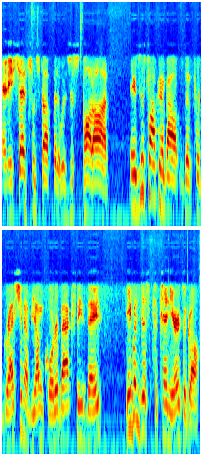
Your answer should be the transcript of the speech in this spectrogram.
and he said some stuff that it was just spot on. He was just talking about the progression of young quarterbacks these days even just to 10 years ago.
